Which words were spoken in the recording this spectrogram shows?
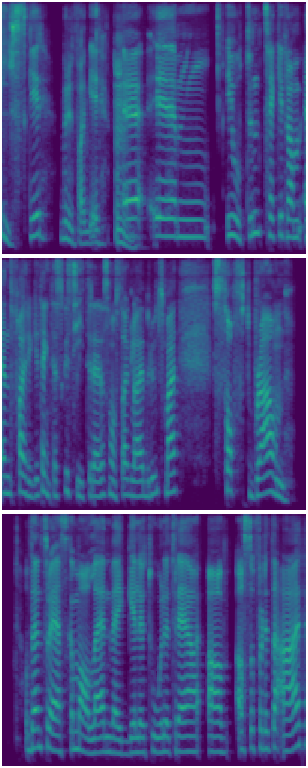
elsker brunfarger. Eh, eh, Jotun trekker fram en farge tenkte jeg skulle si til dere som også er glad i brun, som er soft brown. Og den tror jeg jeg skal male en vegg eller to eller tre av. Altså, for dette er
